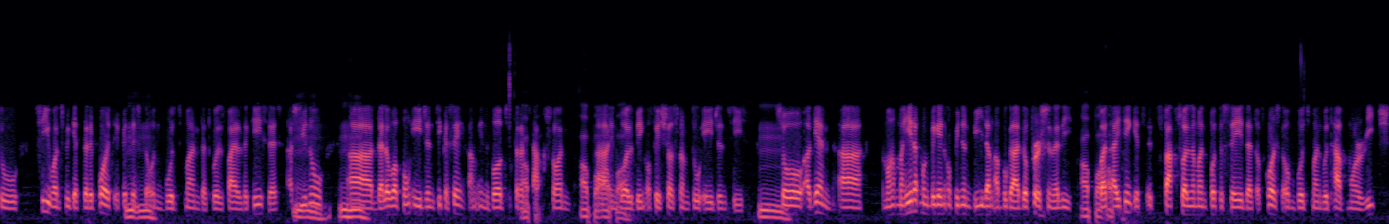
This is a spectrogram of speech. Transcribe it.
to see once we get the report if it is the ombudsman that will file the cases. As you know, Mhm. uh, dalawa pong agency kasi ang involved sa transaction opo, uh, opo. involving officials from two agencies. Mm. So, again, uh, mahirap magbigay ng opinion bilang abogado personally. opo, But opo. I think it's it's factual naman po to say that of course the ombudsman would have more reach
